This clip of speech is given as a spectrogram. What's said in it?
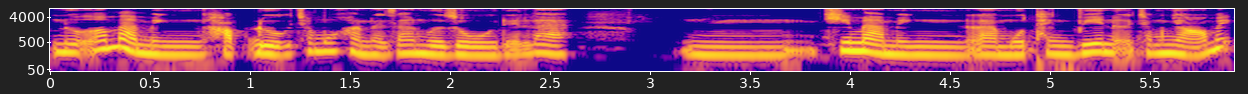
nữa mà mình học được trong một khoảng thời gian vừa rồi đấy là um, khi mà mình là một thành viên ở trong nhóm ấy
